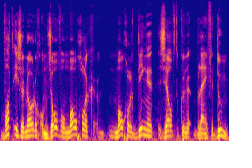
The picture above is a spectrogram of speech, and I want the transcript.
Wat is er nodig om zoveel mogelijk, mogelijk dingen zelf te kunnen blijven doen?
